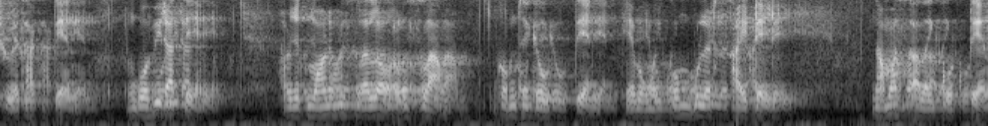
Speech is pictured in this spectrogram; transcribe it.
শুয়ে থাকতেন। গভীর রাতে হজরত মহানবী সাল্লাহ আলাইসাল্লাম ঘুম থেকে উঠতেন এবং ওই কম্বলের সাইডে নামাজ আদায় করতেন।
